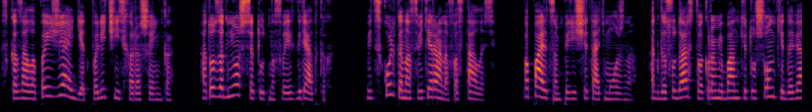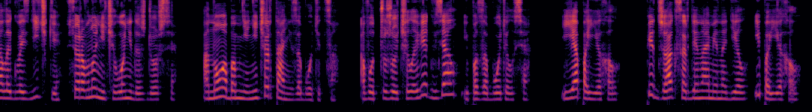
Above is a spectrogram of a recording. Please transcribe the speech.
Сказала, поезжай, дед, полечись хорошенько. А то загнешься тут на своих грядках. Ведь сколько нас ветеранов осталось? По пальцам пересчитать можно. От государства, кроме банки тушенки до вялой гвоздички, все равно ничего не дождешься. Оно обо мне ни черта не заботится. А вот чужой человек взял и позаботился. И я поехал. Пиджак с орденами надел и поехал.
